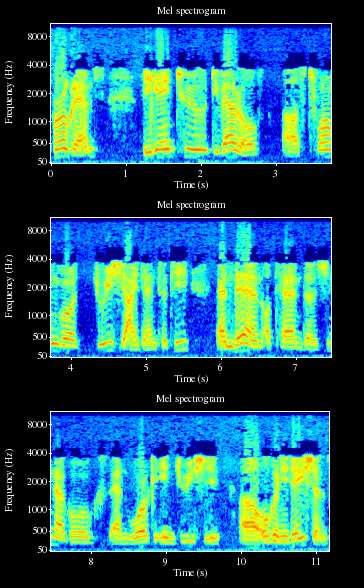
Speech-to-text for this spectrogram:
programs began to develop a stronger Jewish identity and then attend synagogues and work in Jewish uh, organizations.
